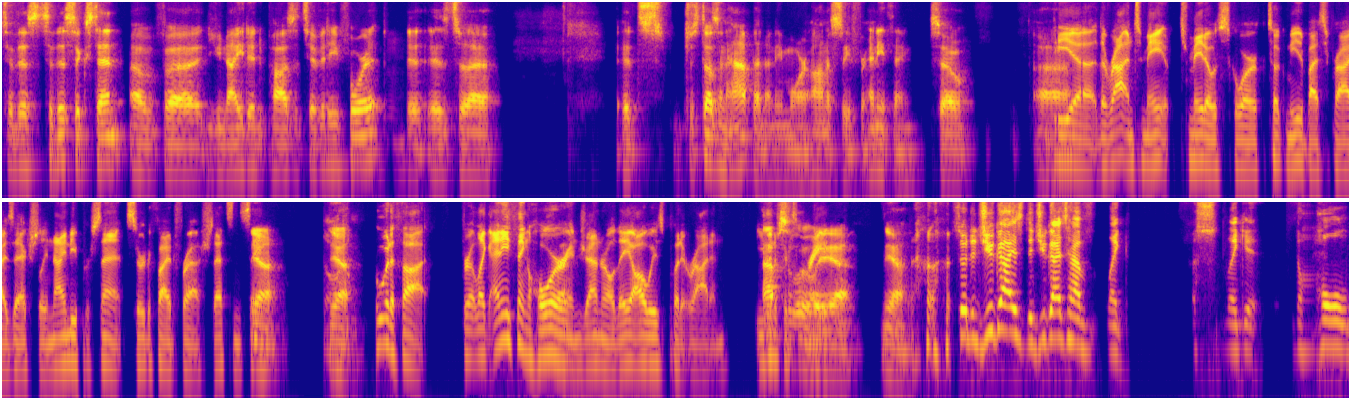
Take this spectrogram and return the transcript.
to this to this extent of uh, united positivity for it, it is uh, it's just doesn't happen anymore. Honestly, for anything. So uh, the uh, the Rotten Tomato Tomatoes score took me by surprise. Actually, ninety percent certified fresh. That's insane. yeah, yeah, Who would have thought? For like anything horror in general, they always put it rotten. Even absolutely, If yeah, yeah. So did you guys did you guys have like like it the whole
